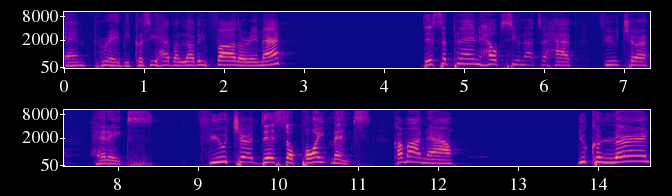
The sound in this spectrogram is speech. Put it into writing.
and pray because you have a loving Father. Amen. Discipline helps you not to have future headaches, future disappointments. Come on now. You can learn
